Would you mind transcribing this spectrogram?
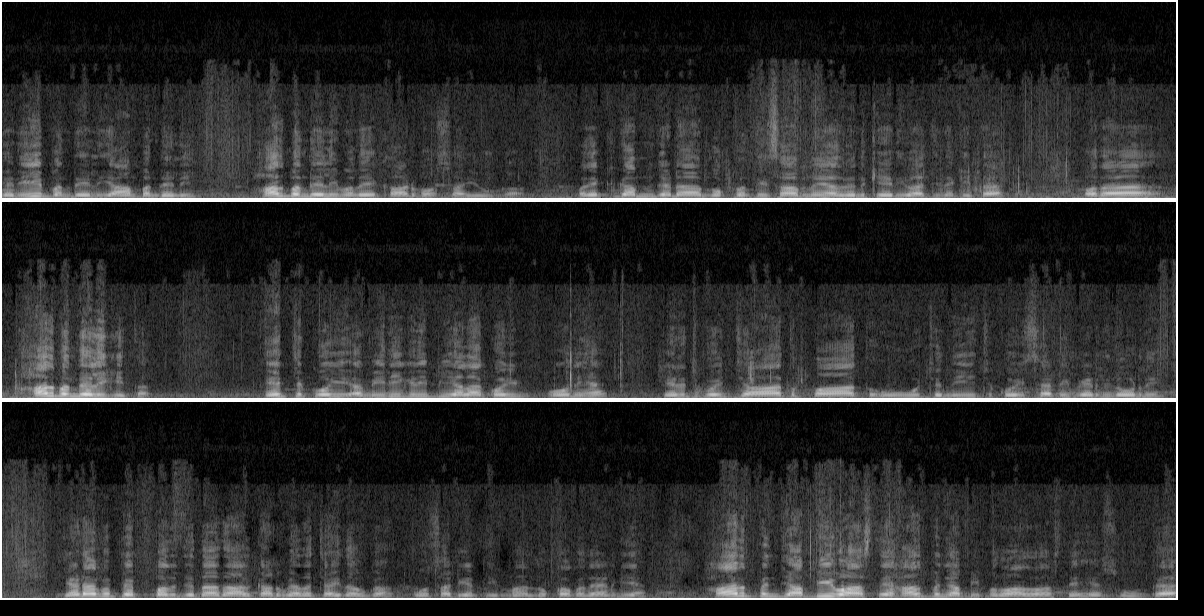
ਗਰੀਬ ਬੰਦੇ ਲਈ, ਆਮ ਬੰਦੇ ਲਈ, ਹਰ ਬੰਦੇ ਲਈ ਮਤਲਬ ਇਹ ਕਾਰਡ ਬਹੁਤ ਸਹੀ ਹੋਊਗਾ। ਔਰ ਇੱਕ ਕੰਮ ਜਿਹੜਾ ਮੁੱਖ ਮੰਤਰੀ ਸਾਹਿਬ ਨੇ ਅਰਵਿੰਦ ਕੇਜਰੀਵਾਲ ਜੀ ਨੇ ਕੀਤਾ, ਉਹਦਾ ਹਰ ਬੰਦੇ ਲਈ ਕੀਤਾ। ਇਹ 'ਚ ਕੋਈ ਅਮੀਰੀ ਗਰੀਬੀ ਵਾਲਾ ਕੋਈ ਉਹ ਨਹੀਂ ਹੈ। ਇਹਦੇ 'ਚ ਕੋਈ ਜਾਤ, ਪਾਤ, ਊਚ, ਨੀਚ ਕੋਈ ਸਰਟੀਫਿਕੇਟ ਦੀ ਲੋੜ ਨਹੀਂ। ਜਿਹੜਾ ਕੋਈ ਪੇਪਰ ਜਿੱਦਾਂ ਆਧਾਰ ਕਾਰਡ ਵਗੈਰਾ ਚਾਹੀਦਾ ਹੋਊਗਾ, ਉਹ ਸਾਡੀਆਂ ਟੀਮਾਂ ਲੋਕਾਂ ਕੋਲ ਲੈਣਗੀਆਂ ਹਰ ਪੰਜਾਬੀ ਵਾਸਤੇ, ਹਰ ਪੰਜਾਬੀ ਪਰਿਵਾਰ ਵਾਸਤੇ ਇਹ ਸਹੂਲਤ ਹੈ।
